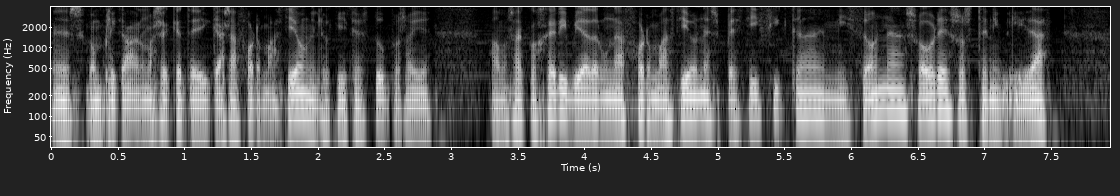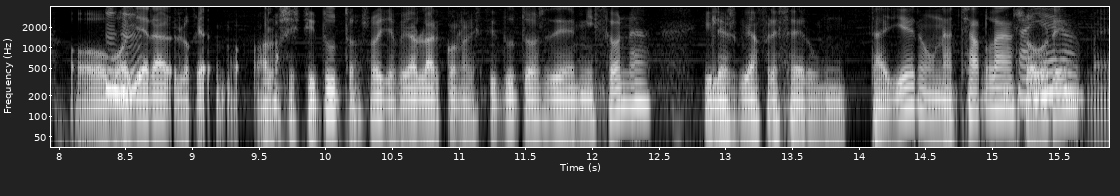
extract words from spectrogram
es complicado. Además es que te dedicas a formación y lo que dices tú, pues oye, vamos a coger y voy a dar una formación específica en mi zona sobre sostenibilidad. O voy a ir a, lo que, a los institutos. Oye, voy a hablar con los institutos de mi zona y les voy a ofrecer un taller o una charla taller. sobre... eh,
